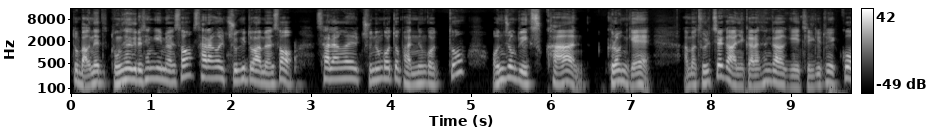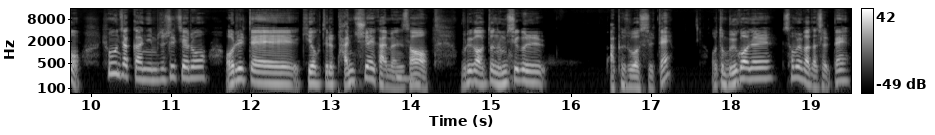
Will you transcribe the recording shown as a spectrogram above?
또 막내 동생들이 생기면서 사랑을 주기도 하면서 사랑을 주는 것도 받는 것도 어느 정도 익숙한 그런 게 아마 둘째가 아닐까라는 생각이 들기도 했고 효은 작가님도 실제로 어릴 때 기억들을 반추해 가면서 우리가 어떤 음식을 앞에 두었을 때 어떤 물건을 선물 받았을 때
